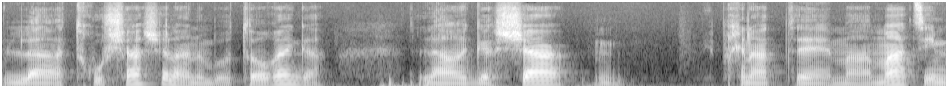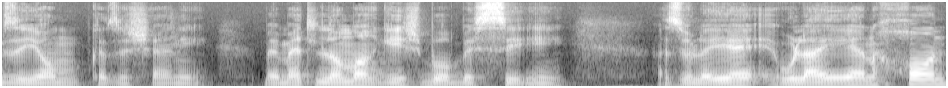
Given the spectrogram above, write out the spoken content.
לתחושה שלנו באותו רגע, להרגשה מבחינת uh, מאמץ, אם זה יום כזה שאני באמת לא מרגיש בו בשיאי, אז אולי, אולי יהיה נכון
